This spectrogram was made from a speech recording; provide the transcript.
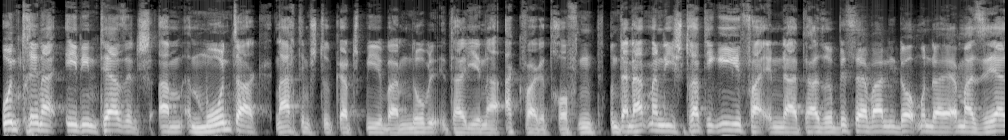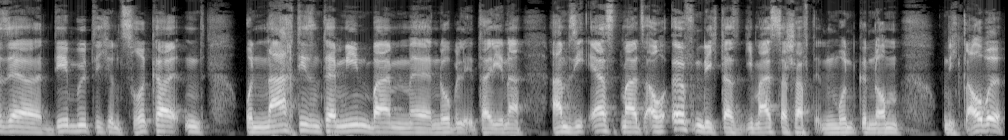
und Trainer Edin Terzic am Montag nach dem Stuttgart-Spiel beim Nobel-Italiener Aqua getroffen. Und dann hat man die Strategie verändert. Also bisher waren die Dortmunder ja immer sehr, sehr demütig und zurückhaltend. Und nach diesem Termin beim äh, Nobel-Italiener haben sie erstmals auch öffentlich das, die Meisterschaft in den Mund genommen. Und ich glaube,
